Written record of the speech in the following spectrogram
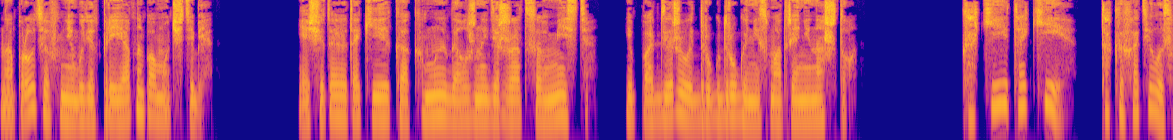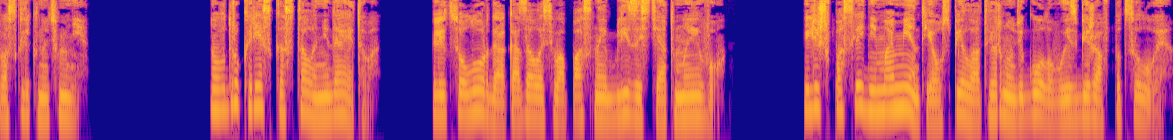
Напротив, мне будет приятно помочь тебе. Я считаю, такие, как мы, должны держаться вместе и поддерживать друг друга, несмотря ни на что». «Какие такие?» — так и хотелось воскликнуть мне. Но вдруг резко стало не до этого. Лицо лорда оказалось в опасной близости от моего. И лишь в последний момент я успела отвернуть голову, избежав поцелуя.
